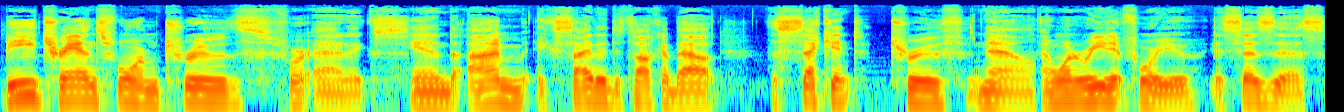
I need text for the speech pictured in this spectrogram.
Be Transformed Truths for Addicts. And I'm excited to talk about the second truth now. I want to read it for you. It says this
